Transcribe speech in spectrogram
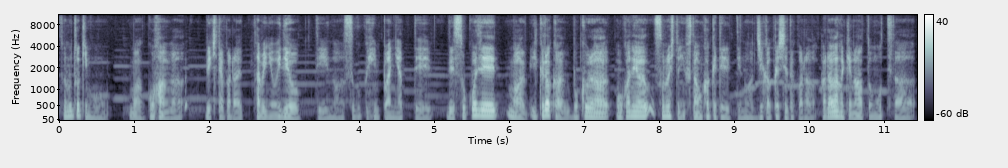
その時も、まあご飯ができたから食べにおいでよっていうのはすごく頻繁にあって、で、そこで、まあいくらか僕らお金をその人に負担をかけてるっていうのは自覚してたから、払わなきゃなと思ってた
